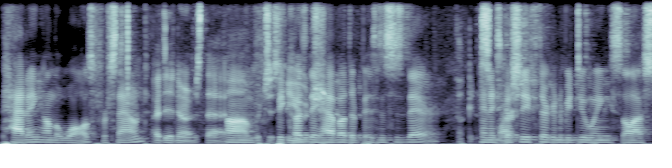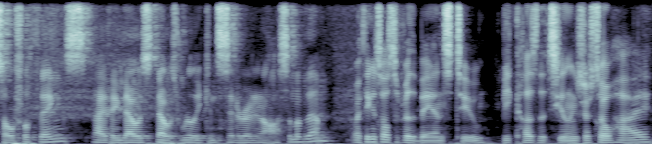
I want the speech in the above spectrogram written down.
padding on the walls for sound. I did notice that, Um, which is because huge. they have other businesses there, Fucking and smart. especially if they're going to be doing a lot of social things, I think that was that was really considerate and awesome of them. I think it's also for the bands too, because the ceilings are so high.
